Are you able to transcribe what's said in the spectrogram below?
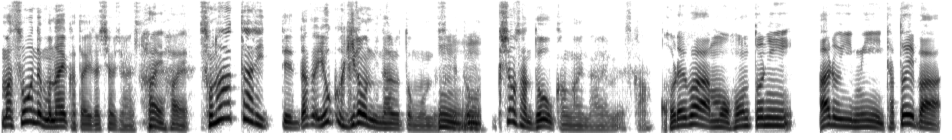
まあ、そうでもない方いらっしゃるじゃないですか。はいはい。そのあたりってだからよく議論になると思うんですけど、うんうん。串野さんどうお考えになるんですか、これはもう本当にある意味例えば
